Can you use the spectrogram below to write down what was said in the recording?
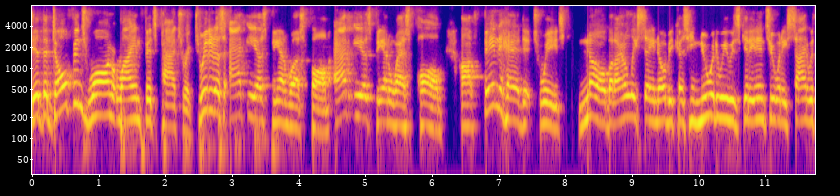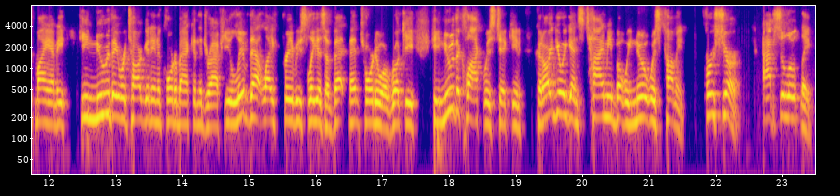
Did the Dolphins wrong Ryan Fitzpatrick? Tweeted us at ESPN West Palm, at ESPN West Palm. Uh, Finhead tweets, no, but I only say no because he knew what he was getting into when he signed with Miami. He knew they were targeting a quarterback in the draft. He lived that life previously as a vet mentor to a rookie. He knew the clock was ticking, could argue against timing, but we knew it was coming for sure. Absolutely.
